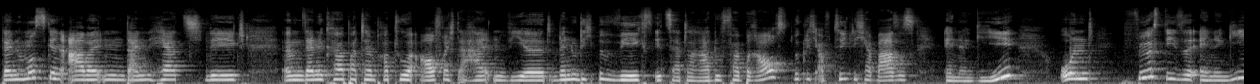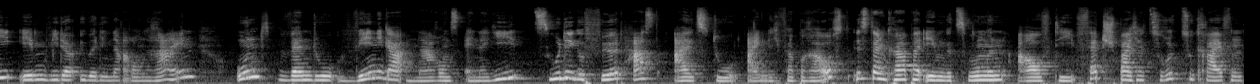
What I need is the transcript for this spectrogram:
deine Muskeln arbeiten, dein Herz schlägt, ähm, deine Körpertemperatur aufrechterhalten wird, wenn du dich bewegst etc. Du verbrauchst wirklich auf täglicher Basis Energie und führst diese Energie eben wieder über die Nahrung rein und wenn du weniger Nahrungsenergie zu dir geführt hast, als du eigentlich verbrauchst, ist dein Körper eben gezwungen, auf die Fettspeicher zurückzugreifen,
